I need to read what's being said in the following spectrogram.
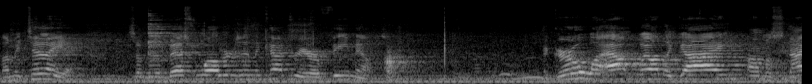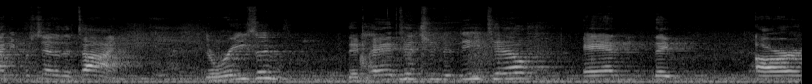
Let me tell you, some of the best welders in the country are females. A girl will outweld a guy almost 90% of the time. The reason? They pay attention to detail and they are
